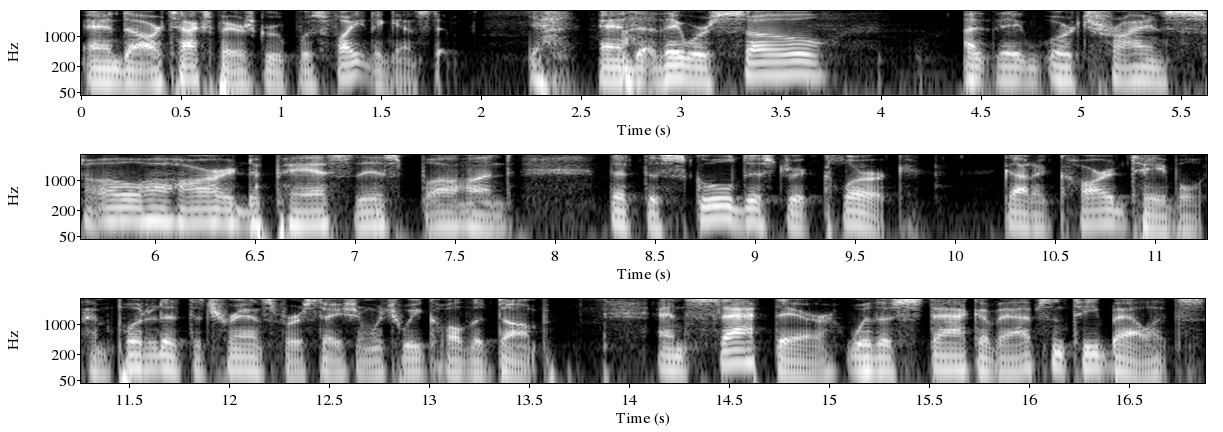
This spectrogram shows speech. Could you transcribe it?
And uh, our taxpayers group was fighting against it. Yeah. And uh, they were so uh, they were trying so hard to pass this bond that the school district clerk got a card table and put it at the transfer station, which we call the dump, and sat there with a stack of absentee ballots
